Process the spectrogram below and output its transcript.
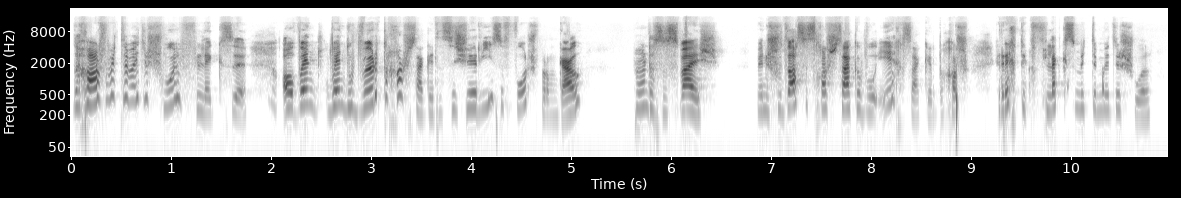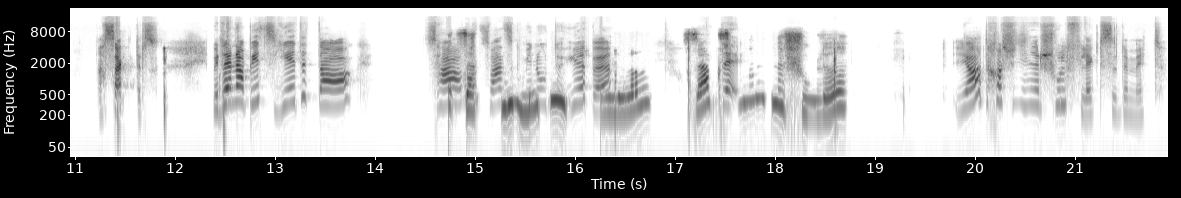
Dann kannst du mit der Schule flexen. Auch wenn, wenn du Wörter kannst sagen, das ist ein riesen Vorsprung, gell? Nur, dass du es weißt. Wenn du schon das jetzt kannst sagen, wo ich sage, dann kannst du richtig flexen mit der Schule. Ich sag dir's. Wir dann ab jetzt jeden Tag 10 Jetzt sag oder 20 du Minuten üben. Sagst Der- du Mittelschule? Ja, dann kannst du in der Schule flexen damit.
